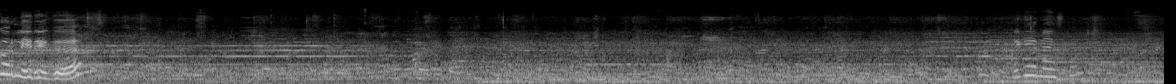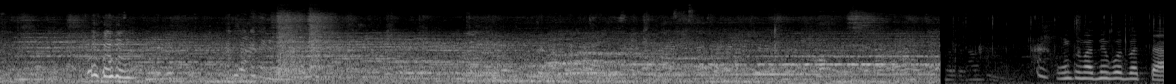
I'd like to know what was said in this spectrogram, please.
நாட்டுக்கோரில் இருக்கு देखिए ना इसको तुम्हारे बहुत बता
